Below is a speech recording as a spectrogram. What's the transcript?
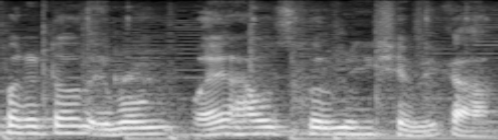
অপারেটর এবং ওয়ার হাউস কর্মী হিসেবে কাজ।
